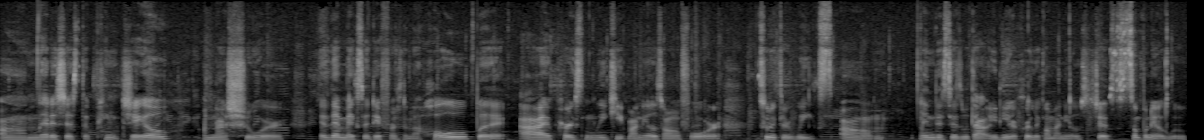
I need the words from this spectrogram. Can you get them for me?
um, that is just the pink gel. I'm not sure if that makes a difference in the whole, but I personally keep my nails on for two to three weeks. Um, and this is without any acrylic on my nails, just simple nail glue.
